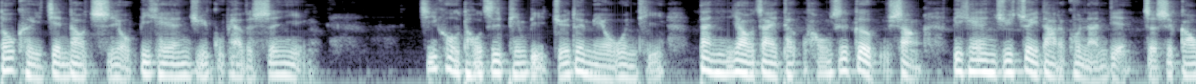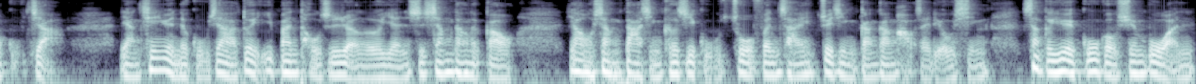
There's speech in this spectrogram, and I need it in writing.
都可以见到持有 BKNG 股票的身影。机构投资评比绝对没有问题，但要在投投资个股上，BKNG 最大的困难点则是高股价。两千元的股价对一般投资人而言是相当的高，要向大型科技股做分拆，最近刚刚好在流行。上个月 Google 宣布完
